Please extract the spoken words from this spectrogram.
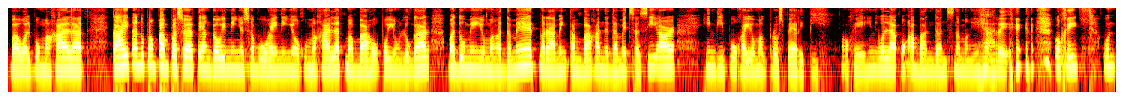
bawal po makalat. Kahit ano pang pampaswerte ang gawin ninyo sa buhay ninyo, kung makalat, mabaho po yung lugar, madumi yung mga damit, maraming tambakan na damit sa CR, hindi po kayo mag-prosperity. Okay, hindi wala pong abundance na mangyayari. okay? Un,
